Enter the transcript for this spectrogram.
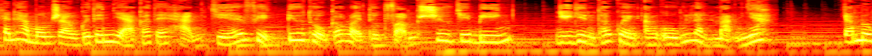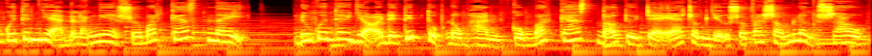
Khánh Hà mong rằng quý thính giả có thể hạn chế việc tiêu thụ các loại thực phẩm siêu chế biến, giữ gìn thói quen ăn uống lành mạnh nhé. Cảm ơn quý thính giả đã lắng nghe số podcast này. Đừng quên theo dõi để tiếp tục đồng hành cùng podcast Báo Tuổi Trẻ trong những số phát sóng lần sau.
